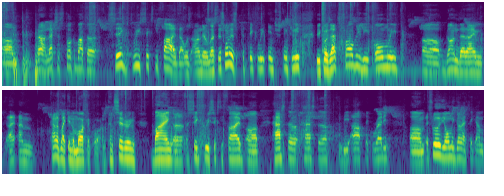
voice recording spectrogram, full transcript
Um, now, next, let's talk about the SIG 365 that was on their list. This one is particularly interesting to me because that's probably the only uh, gun that I'm I, am kind of like in the market for. I'm considering buying a, a SIG 365. Uh, has to has to be optic ready. Um, it's really the only gun I think I'm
